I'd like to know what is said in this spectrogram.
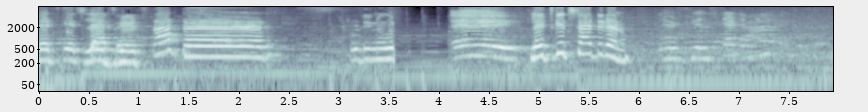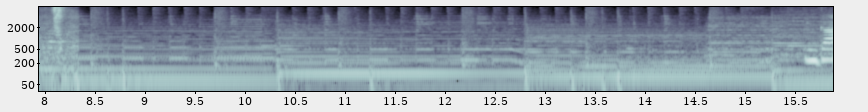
Let's get let's get started routine let's get started అను. ఇంకా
